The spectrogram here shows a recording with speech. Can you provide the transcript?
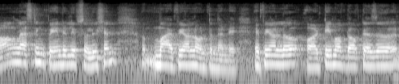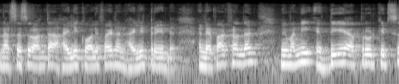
long lasting pain relief solution మా ఎపియాన్లో ఉంటుందండి. ఎపియాన్లో టీమ్ ఆఫ్ డాక్టర్స్ నర్సెస్ అంతా highly qualified and highly trained. And apart from that మేము అన్ని FDA approved kits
